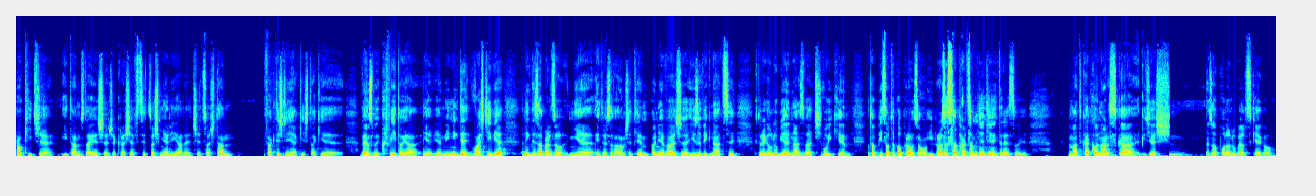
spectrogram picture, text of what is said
Rokicie i tam zdaje się, że Krasiewscy coś mieli, ale czy coś tam faktycznie jakieś takie węzły krwi, to ja nie wiem. I nigdy, właściwie nigdy za bardzo nie interesowałam się tym, ponieważ Józef Ignacy, którego lubię nazwać wujkiem, to pisał tylko prozą i proza za bardzo mnie nie interesuje. Matka Konarska gdzieś z Opola Lubelskiego.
